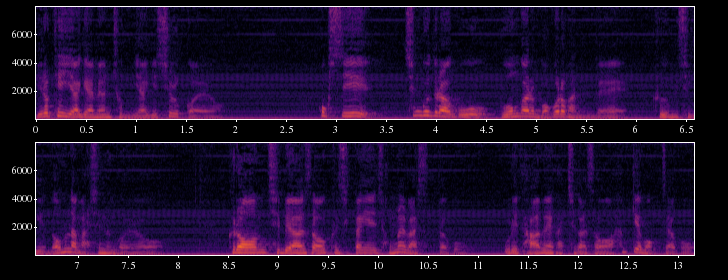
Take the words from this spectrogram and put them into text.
이렇게 이야기하면 좀 이해하기 쉬울 거예요. 혹시 친구들하고 무언가를 먹으러 갔는데 그 음식이 너무나 맛있는 거예요. 그럼 집에 와서 그 식당이 정말 맛있다고 우리 다음에 같이 가서 함께 먹자고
